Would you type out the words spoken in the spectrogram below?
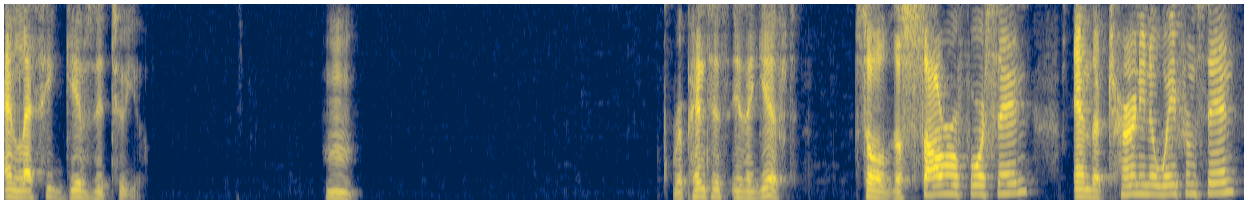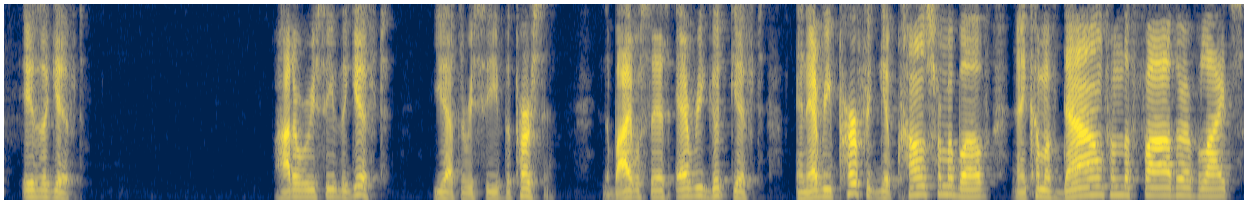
unless He gives it to you. Hmm. Repentance is a gift. So the sorrow for sin and the turning away from sin is a gift. How do we receive the gift? You have to receive the person. The Bible says every good gift and every perfect gift comes from above and cometh down from the Father of lights,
